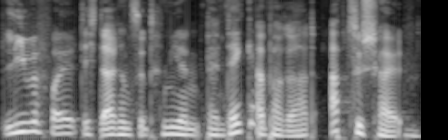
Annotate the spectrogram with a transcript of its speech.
liebevoll dich darin zu trainieren, dein Denkapparat abzuschalten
